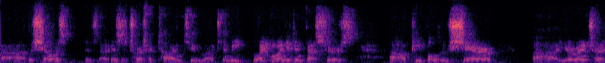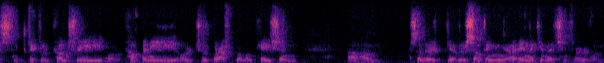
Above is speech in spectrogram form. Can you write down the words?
Uh, the show is is a, is a terrific time to uh, to meet like-minded investors, uh, people who share your interests in a particular country or company or geographical location. Um, so there, you know, there's something uh, in the convention for everyone.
